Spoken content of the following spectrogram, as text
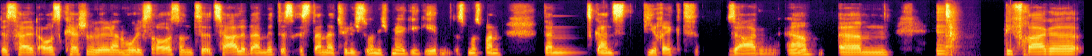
das halt auscashen will, dann hole ich es raus und äh, zahle damit. Das ist dann natürlich so nicht mehr gegeben. Das muss man dann ganz direkt sagen. Ja? Ähm, die Frage,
